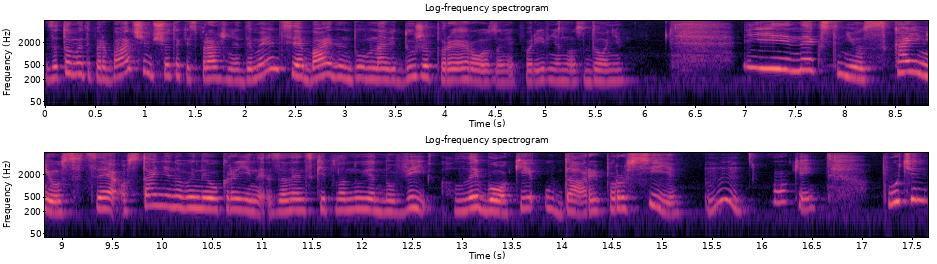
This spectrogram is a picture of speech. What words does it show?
Зато ми тепер бачимо, що таке справжня деменція. Байден був навіть дуже при розумі порівняно з Доні. І next news. Sky News – це останні новини України. Зеленський планує нові глибокі удари по Росії. м окей. Путін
